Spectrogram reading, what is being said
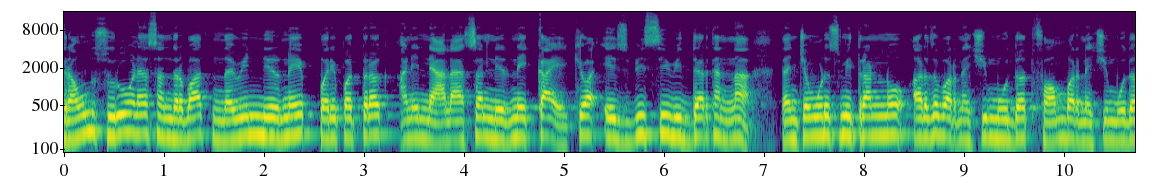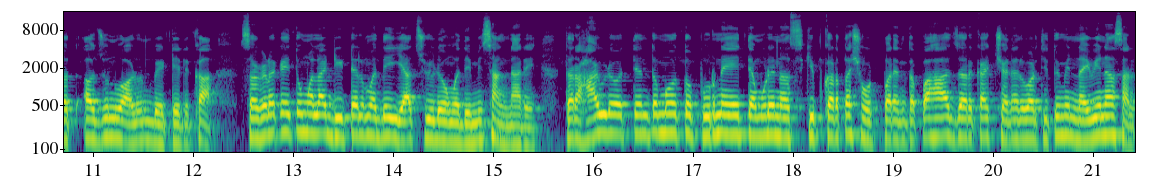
ग्राउंड सुरू होण्यासंदर्भात नवीन निर्णय परिपत्रक आणि न्यायालयाचा निर्णय काय किंवा एस बी सी विद्यार्थ्यांना त्यांच्यामुळेच मित्रांनो अर्ज भरण्याची मुदत फॉर्म भरण्याची मुदत अजून वाढून भेटेल का? सगळं काही तुम्हाला डिटेलमध्ये याच व्हिडिओमध्ये मी सांगणार आहे. तर हा व्हिडिओ अत्यंत महत्त्वपूर्ण आहे त्यामुळे न स्किप करता शेवटपर्यंत पहा. जर का चॅनलवरती तुम्ही नवीन असाल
